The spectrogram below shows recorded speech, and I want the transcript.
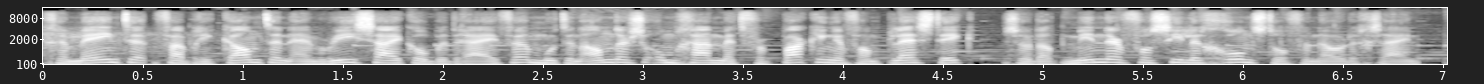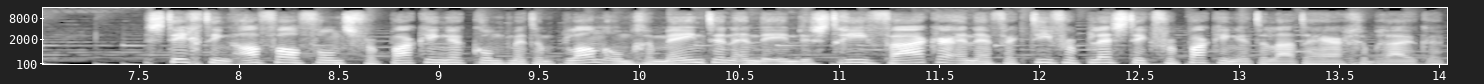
Gemeenten, fabrikanten en recyclebedrijven moeten anders omgaan met verpakkingen van plastic, zodat minder fossiele grondstoffen nodig zijn. Stichting Afvalfonds Verpakkingen komt met een plan om gemeenten en de industrie vaker en effectiever plastic verpakkingen te laten hergebruiken.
